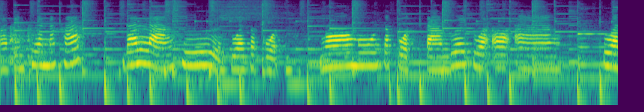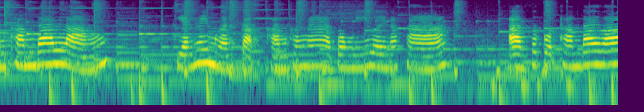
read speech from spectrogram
มาเป็นเพื่อนนะคะ ด้านหลังคือตัวสะกด งองูสะกดตามด้วยตัวออ่าง ส่วนคำด้านหลัง ขียนให้เหมือนกับคำข้างหน้าตรงนี้เลยนะคะ อ่านสะกดคำได้ว่า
